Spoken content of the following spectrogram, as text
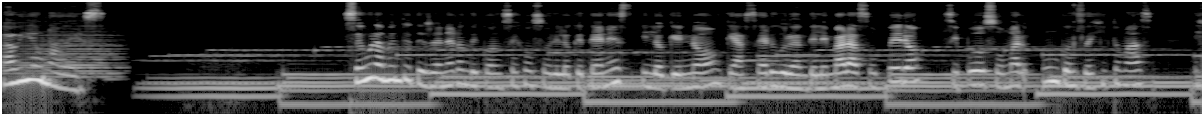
Había una vez Seguramente te llenaron de consejos sobre lo que tenés y lo que no que hacer durante el embarazo, pero si puedo sumar un consejito más, es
